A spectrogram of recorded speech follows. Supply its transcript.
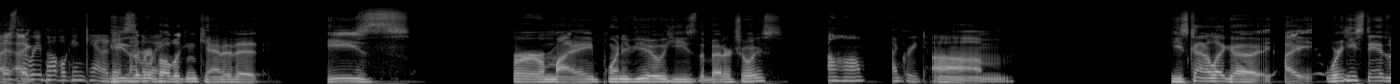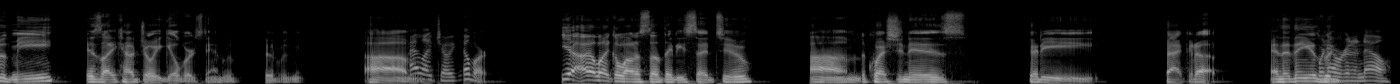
He's I- the Republican candidate. he's by the. Republican candidate. He's, for my point of view, he's the better choice. Uh huh. Agreed. Um, he's kind of like a I where he stands with me is like how Joey Gilbert stand with stood with me. Um, I like Joey Gilbert. yeah, I like a lot of stuff that he said too. Um, the question is, could he back it up? And the thing is, We're with- never gonna know.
